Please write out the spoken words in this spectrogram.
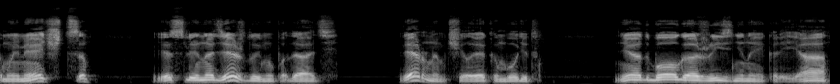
потому и мечется. Если надежду ему подать, верным человеком будет. Не от Бога жизненная колея,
